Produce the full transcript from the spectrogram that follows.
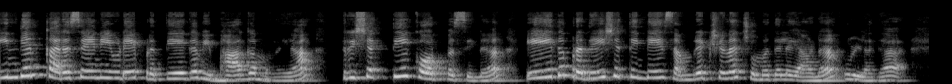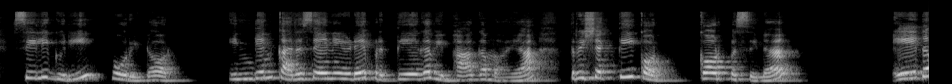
ഇന്ത്യൻ കരസേനയുടെ പ്രത്യേക വിഭാഗമായ ത്രിശക്തി കോർപ്പസിന് ഏത് പ്രദേശത്തിന്റെ സംരക്ഷണ ചുമതലയാണ് ഉള്ളത്? സിലിഗുരി കോറിഡോർ. ഇന്ത്യൻ കരസേനയുടെ പ്രത്യേക വിഭാഗമായ ത്രിശക്തി കോർപ്പസിന് ഏത്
